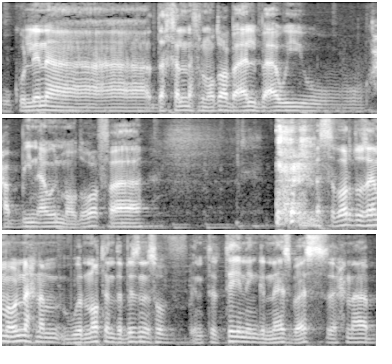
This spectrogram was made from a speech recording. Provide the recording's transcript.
وكلنا دخلنا في الموضوع بقلب قوي وحابين قوي الموضوع. ف بس برضه زي ما قلنا إحنا we're not in the business of entertaining الناس بس. إحنا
